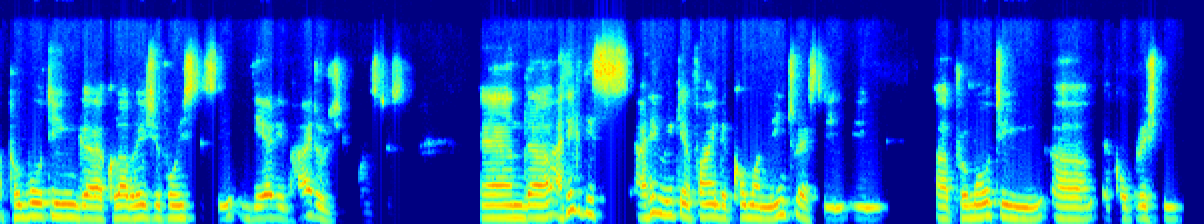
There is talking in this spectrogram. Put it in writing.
uh, promoting uh, collaboration, for instance, in the area of hydrogen, for instance. And I think this, I think we can find a common interest in, in uh, promoting uh, cooperation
